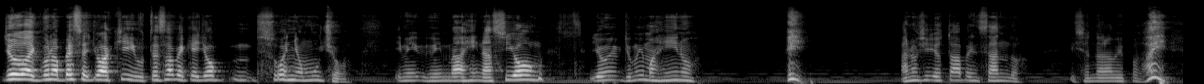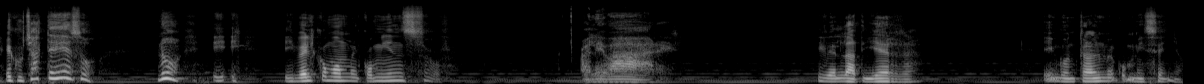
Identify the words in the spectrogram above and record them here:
Yo algunas veces yo aquí, usted sabe que yo mm, sueño mucho y mi, imaginación, yo, yo, me imagino, anoche yo estaba pensando, diciéndole a mi esposa, ¡ay! ¿Escuchaste eso? No. Y, y, y ver cómo me comienzo a elevar y ver la tierra y encontrarme con mi Señor.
